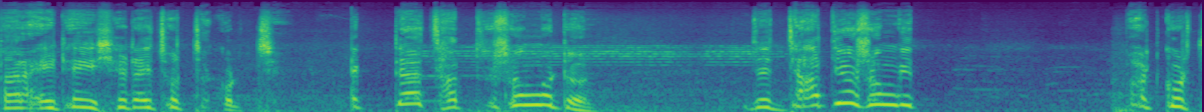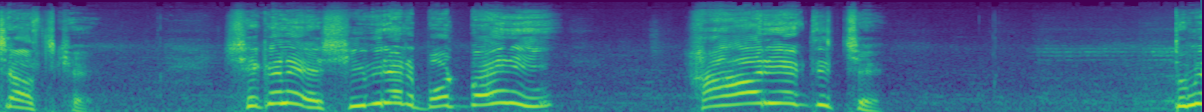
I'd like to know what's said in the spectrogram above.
তারা এটাই, সেটাই চর্চা করছে। একটা ছাত্র সংগঠন যে জাতীয় সংগীত পাঠ করছে আজকে, সেখানে শিবিরের ভোট বাহিনী হাহারি এক দিচ্ছে। তুমি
